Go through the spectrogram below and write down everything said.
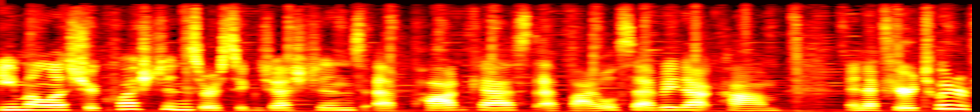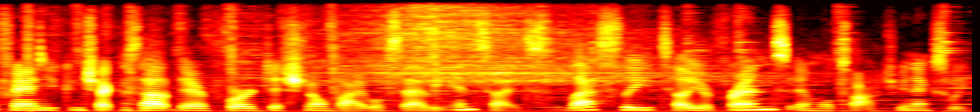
Email us your questions or suggestions at podcast at BibleSavvy.com. And if you're a Twitter fan, you can check us out there for additional Bible Savvy insights. Lastly, tell your friends, and we'll talk to you next week.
